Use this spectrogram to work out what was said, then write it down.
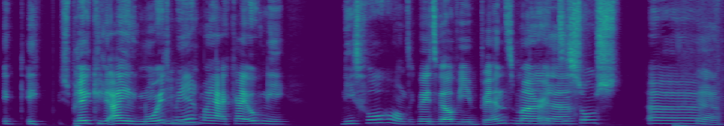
ik, ik spreek jullie eigenlijk nooit meer, maar ja, ik ga je ook niet, niet volgen, want ik weet wel wie je bent, maar Ja. het is soms... eh, ja.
